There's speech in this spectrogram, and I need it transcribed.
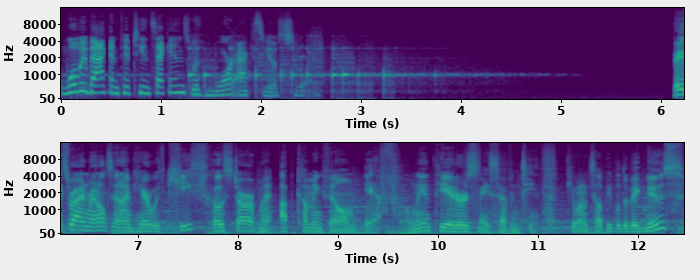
We'll be back in 15 seconds with more Axios today. Hey, it's Ryan Reynolds, and I'm here with Keith, co star of my upcoming film, If, only in theaters, May 17th. Do you want to tell people the big news?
